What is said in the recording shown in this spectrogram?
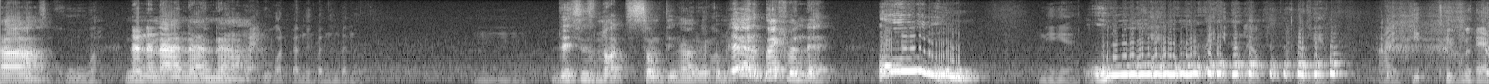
น่า สครูอ่ะ nah, nah, nah, nah, แวะ nah. ดูก่อนแป๊บหนึ่งแป๊บหนึ่งแป๊บหนึ่งอืม This is not something I'd recommend. Hey, the boyfriend there. Oh, นี่ไงโอ้โหหายคิดถึงแล้ว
